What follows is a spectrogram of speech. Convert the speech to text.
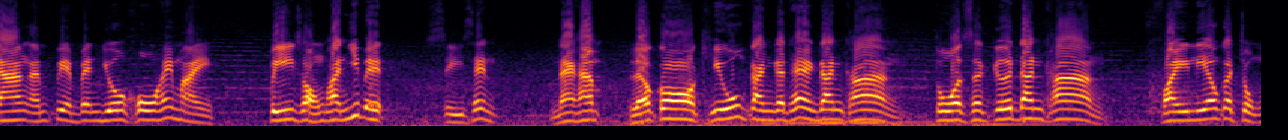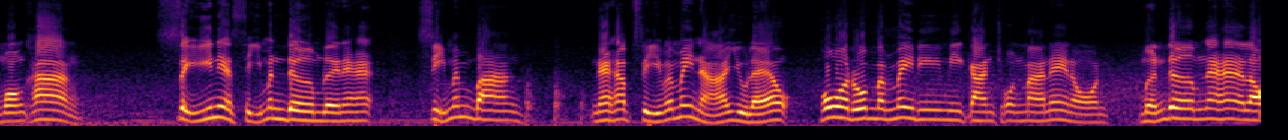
ยางอันเปลี่ยนเป็นโยโคให้ใหม่ ปี 2021 4 เส้นนะครับ แล้วก็คิ้วกันกระแทกด้านข้าง ตัวสเกิร์ตด้านข้าง ไฟเลี้ยวกระจกมองข้าง สีเนี่ยสีมันเดิมเลยนะฮะ สีมันบางนะครับ สีมันไม่หนาอยู่แล้ว เพราะว่ารถมันไม่ดีมีการชนมาแน่นอน เหมือนเดิมนะฮะ เรา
